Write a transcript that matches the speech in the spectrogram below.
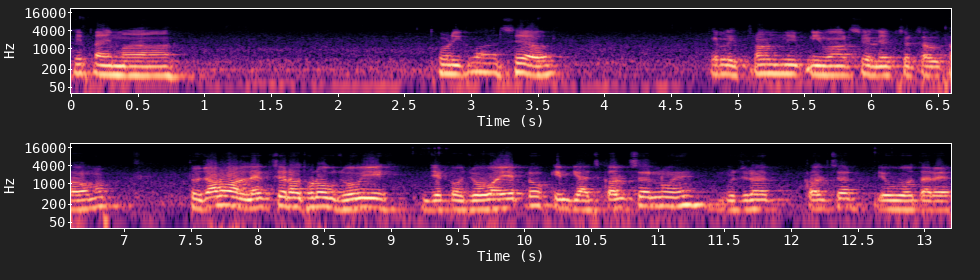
કેટલા એમાં થોડીક વાર છે હવે. કેટલી ત્રણ મિનિટની વાર છે લેક્ચર ચાલુ થવામાં. તો ચાલો આ લેક્ચર થોડોક જોઈએ જેટલો જોવાય એટલો. કેમ કે આજ કલ્ચરનો છે, ગુજરાત કલ્ચર એવું અત્યારે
